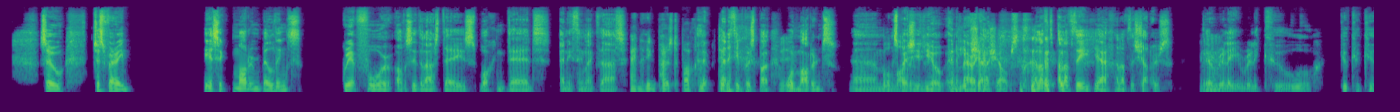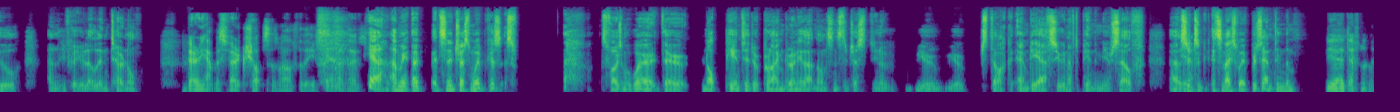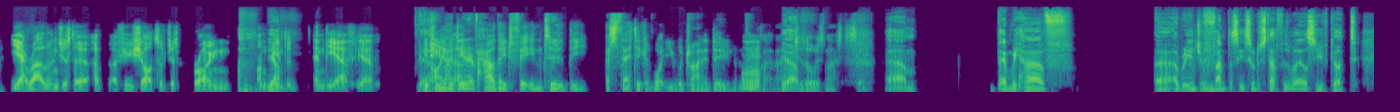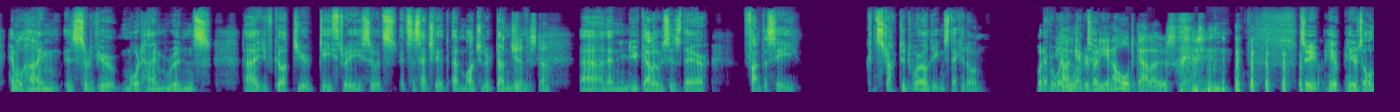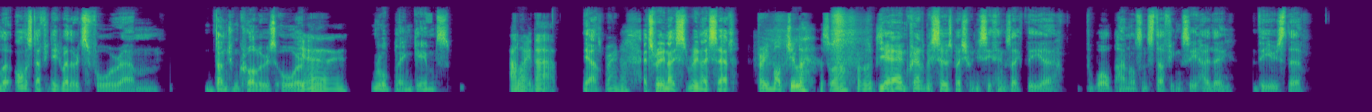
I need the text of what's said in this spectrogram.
So just very basic modern buildings. Great for obviously the last days, Walking Dead, anything like that. anything post-apocalyptic, Anything post Yeah. or moderns, um, Or especially moderns, you know in plenty of shut America. shops. I love I love the yeah I love the shutters. They're Yeah. really really cool, cool, cool, cool. And you've got your little internal very atmospheric shots as well for these. Yeah. I. Yeah, I mean, uh, it's an interesting way because, as, as far as I'm aware, they're not painted or primed or any of that nonsense. They're just, you know, your Mm. your stock MDF, so you're gonna have to paint them yourself. Uh, So Yeah. it's a, it's a nice way of presenting them. Yeah, definitely. Yeah, rather than just a, a, a few shots of just brown unpainted MDF. Yeah. Yeah, Gives you an like that. idea of how they'd fit into the aesthetic of what you were trying to do and things Mm. like that, Yeah. which is always nice to see. Um, then we have uh, a range of fantasy sort of stuff as well. So you've got Himmelheim is sort of your Mordheim runes. Uh, you've got your D3, so it's it's essentially a, a modular dungeon. Dungeon stuff. Uh, and then New Gallows is their fantasy constructed world. You can stick it on whatever You way you can't want get everybody an old gallows. to. So you, here, here's all the all the stuff you need, whether it's for um, dungeon crawlers or yeah. role playing games. I like that. Yeah. It's very nice. It's really nice, really nice set. Very modular as well. from the looks of it. Yeah, incredibly so, especially when you see things like the uh, the wall panels and stuff. You can see how they Mhm. they use the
